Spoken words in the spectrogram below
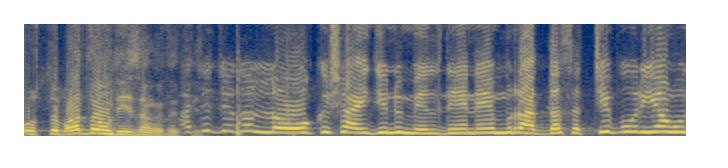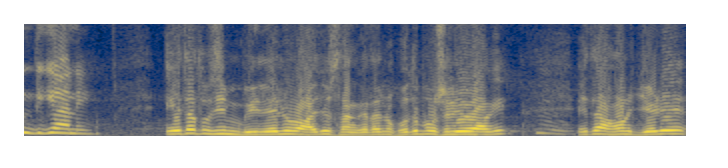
ਉਸ ਤੋਂ ਵੱਧ ਆਉਂਦੀ ਸੰਗਤ ਇੱਥੇ। ਅੱਛਾ ਜਦੋਂ ਲੋਕ ਸ਼ਾਹੀ ਜੀ ਨੂੰ ਮਿਲਦੇ ਨੇ ਮੁਰਾਦਾਂ ਸੱਚੀ ਪੂਰੀਆਂ ਹੁੰਦੀਆਂ ਨੇ? ਇਹ ਤਾਂ ਤੁਸੀਂ ਮੇਲੇ ਨੂੰ ਆਜੋ ਸੰਗਤਾਂ ਨੂੰ ਖੁਦ ਪੁੱਛ ਲਿਓ ਆਗੇ ਇਹ ਤਾਂ ਹੁਣ ਜਿਹੜੇ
